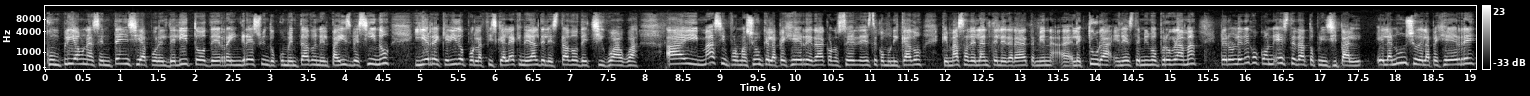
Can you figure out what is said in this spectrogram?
Cumplía una sentencia por el delito de reingreso indocumentado en el país vecino y es requerido por la Fiscalía General del Estado de Chihuahua. Hay más información que la PGR da a conocer en este comunicado, que más adelante le dará también eh, lectura en este mismo programa, pero le dejo con este dato principal, el anuncio de la PGR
